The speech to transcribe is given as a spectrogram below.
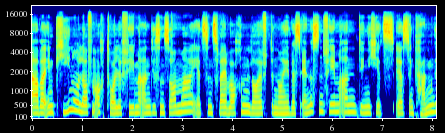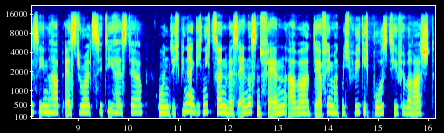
Aber im Kino laufen auch tolle Filme an diesen Sommer. Jetzt in zwei Wochen läuft der neue Wes Anderson-Film an, den ich jetzt erst in Cannes gesehen habe. Asteroid City heißt der. Und ich bin eigentlich nicht so ein Wes Anderson-Fan, aber der Film hat mich wirklich positiv überrascht,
